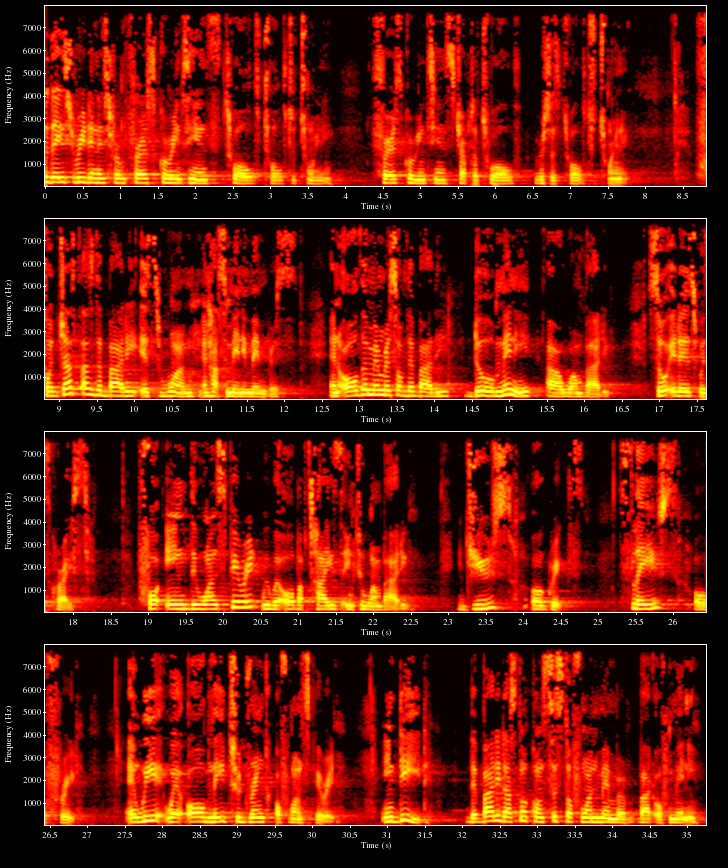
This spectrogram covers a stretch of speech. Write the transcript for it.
Today's reading is from 1 Corinthians 12, 12 to 20. 1 Corinthians chapter 12, verses 12 to 20. For just as the body is one and has many members, and all the members of the body, though many, are one body, so it is with Christ. For in the one spirit we were all baptized into one body, Jews or Greeks, slaves or free and we were all made to drink of one spirit. Indeed, the body does not consist of one member, but of many.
